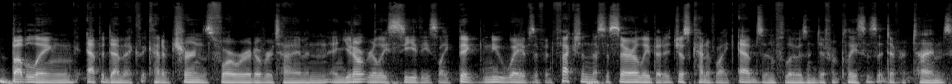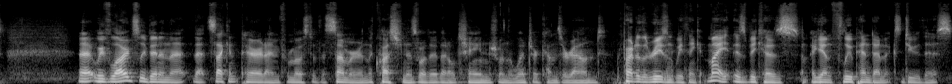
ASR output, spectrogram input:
bubbling epidemic that kind of churns forward over time and, and you don't really see these like big new waves of infection necessarily but it just kind of like ebbs and flows in different places at different times uh, we've largely been in that, that second paradigm for most of the summer, and the question is whether that'll change when the winter comes around. Part of the reason we think it might is because, again, flu pandemics do this,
